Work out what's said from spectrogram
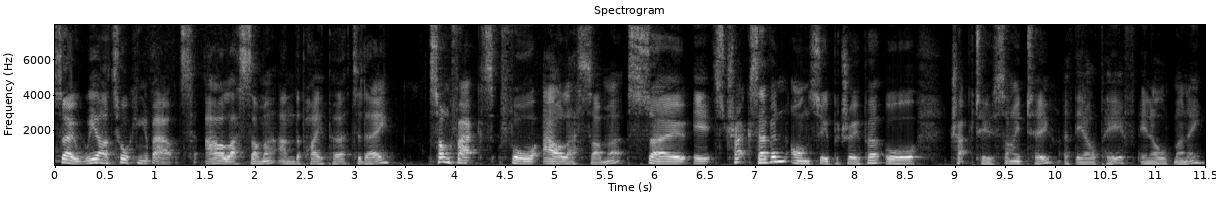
So we are talking about Our Last Summer and The Piper today. Song facts for Our Last Summer. So it's track seven on Super Trooper, or track two, side two of the LP in Old Money.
